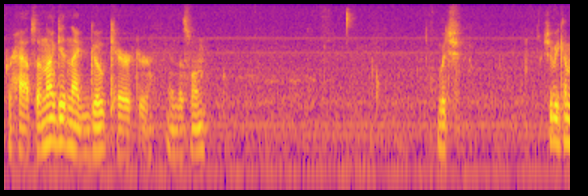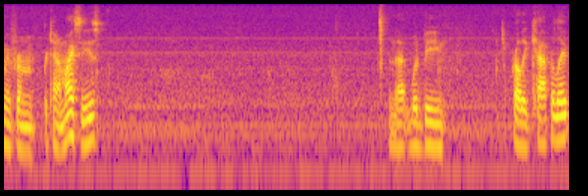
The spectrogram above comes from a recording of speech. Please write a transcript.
perhaps. I'm not getting that goat character in this one, which should be coming from Brettanomyces. And that would be probably caprolate.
